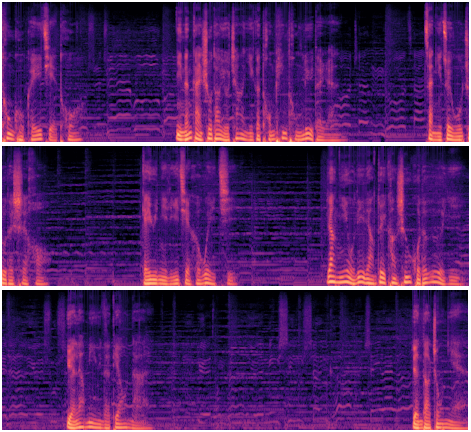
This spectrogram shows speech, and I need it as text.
痛苦可以解脱。你能感受到有这样一个同频同律的人，在你最无助的时候，给予你理解和慰藉，让你有力量对抗生活的恶意，原谅命运的刁难。人到中年，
